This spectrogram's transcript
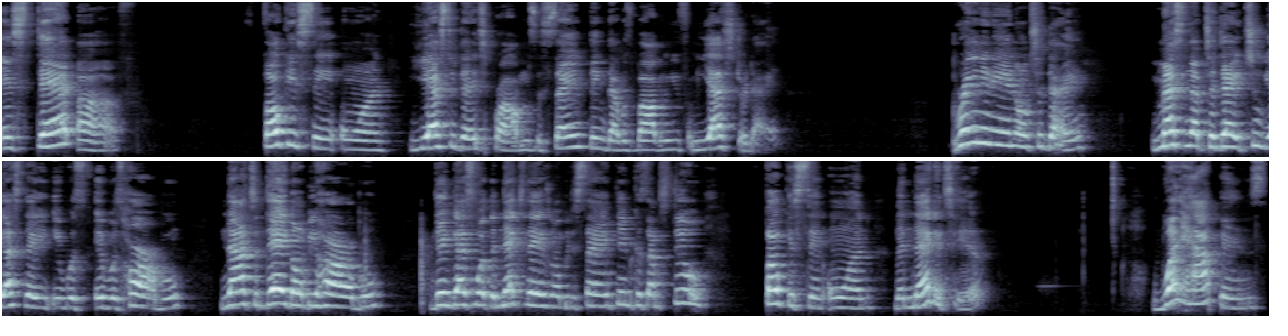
instead of focusing on yesterday's problems, the same thing that was bothering you from yesterday, bringing it in on today, messing up today too. Yesterday it was it was horrible. Now today gonna be horrible. Then guess what? The next day is gonna be the same thing because I'm still focusing on the negative. What happens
